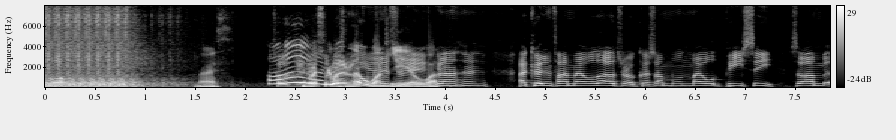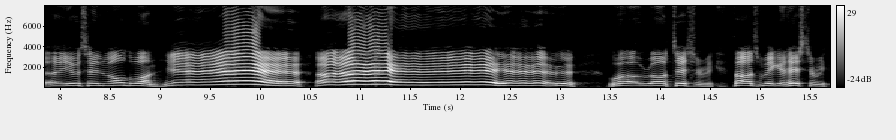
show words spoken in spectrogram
One more. Nice. Told you Was- was no one here, what? I couldn't find my old outro because I'm on my old PC, so I'm uh, using an old one. Yeah, well, rotisserie, thoughts making history.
